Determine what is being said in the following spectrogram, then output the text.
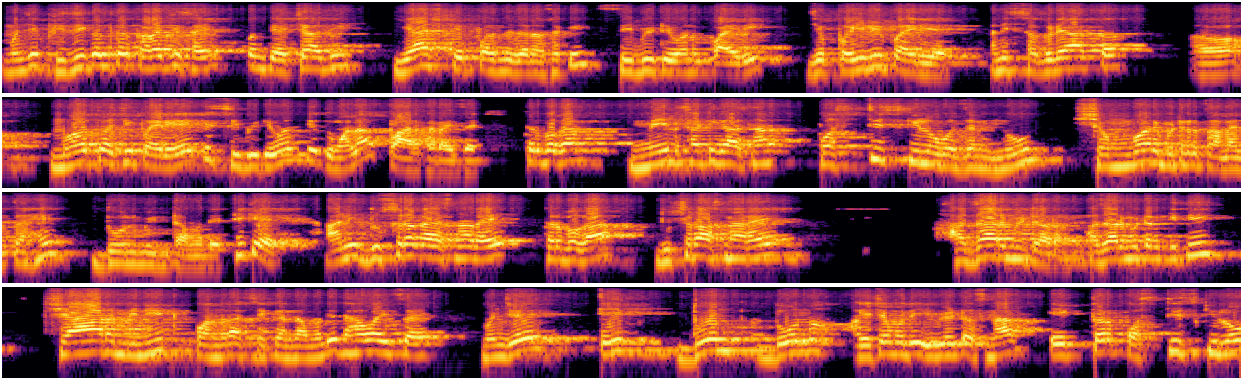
म्हणजे फिजिकल तर करायचीच आहे पण त्याच्या आधी या स्टेपपर्यंत जाण्यासाठी सीबीटी वन पायरी जे पहिली पायरी आहे आणि सगळ्यात महत्वाची पायरी आहे ती सीबीटी वन ते तुम्हाला पार करायचं आहे तर बघा मेलसाठी काय असणार? पस्तीस किलो वजन घेऊन शंभर मीटर चालायचं आहे दोन मिनिटामध्ये ठीक आहे? आणि दुसरं काय असणार आहे? तर बघा दुसरं असणार आहे हजार मीटर. हजार मीटर किती? चार मिनिट पंधरा सेकंदामध्ये धावायचं आहे. म्हणजे एक दोन दोन याच्यामध्ये इव्हेंट असणार. एक तर पस्तीस किलो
